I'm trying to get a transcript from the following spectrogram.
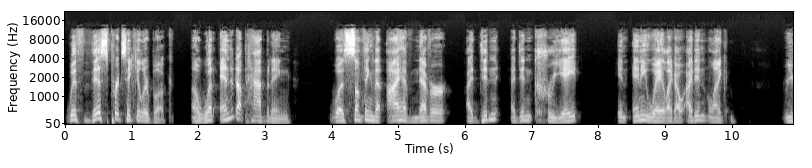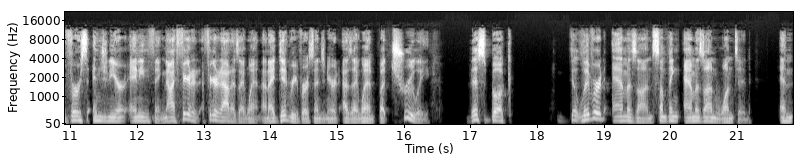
with this particular book, uh, what ended up happening was something that I have never, I didn't, I didn't create in any way. Like I, I didn't like reverse engineer anything. Now I figured it, I figured it out as I went, and I did reverse engineer it as I went. But truly, this book delivered Amazon something Amazon wanted, and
